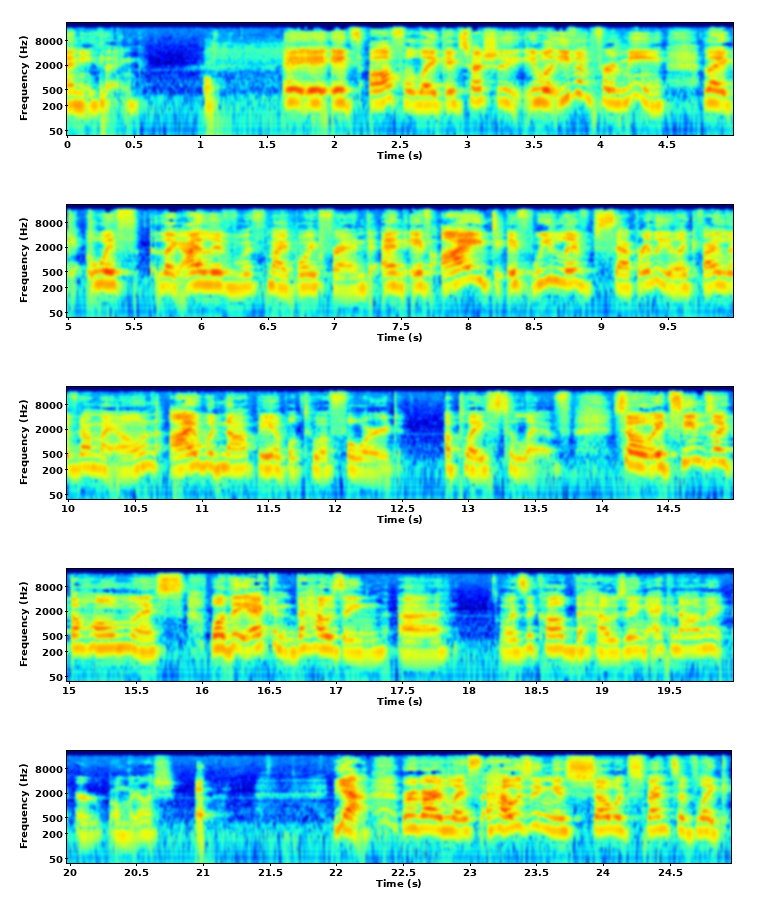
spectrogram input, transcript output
anything. It, it, it's awful like especially well even for me like with like i live with my boyfriend and if i if we lived separately like if i lived on my own i would not be able to afford a place to live so it seems like the homeless well the econ the housing uh what's it called the housing economic or oh my gosh yep. Yeah, regardless, housing is so expensive. Like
